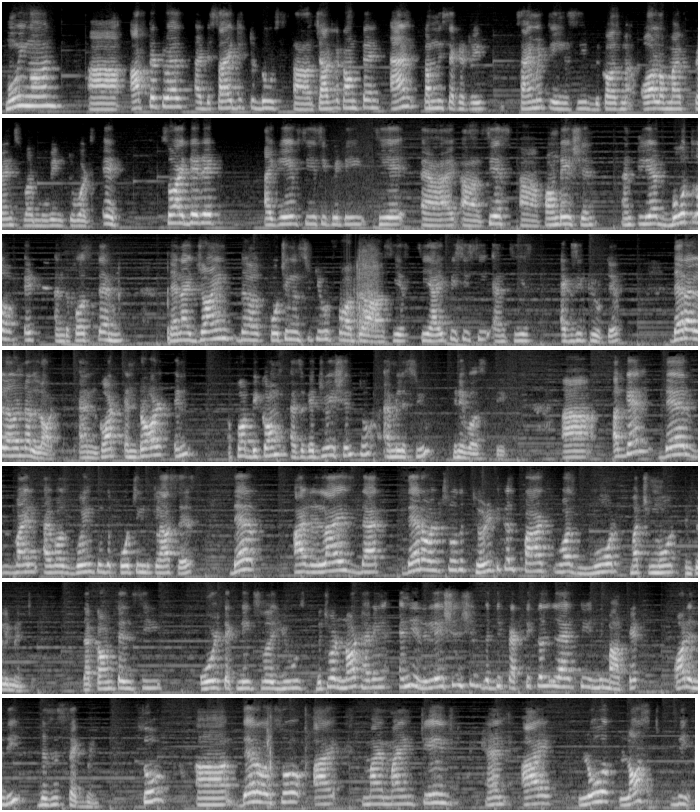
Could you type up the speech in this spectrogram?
moving on uh, after 12th i decided to do uh, chartered accountant and company secretary simultaneously because my, all of my friends were moving towards it so i did it I gave CACPT, CA, uh, uh, CS uh, Foundation and cleared both of it in the first term. Then I joined the coaching institute for the CS, CIPCC and CS Executive. There I learned a lot and got enrolled in for become as a graduation to MLSU University. Uh, again, there while I was going to the coaching classes, there I realized that there also the theoretical part was more much more implemented the accountancy old techniques were used which were not having any relationship with the practicality in the market or in the business segment so uh, there also i my mind changed and i lo- lost the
